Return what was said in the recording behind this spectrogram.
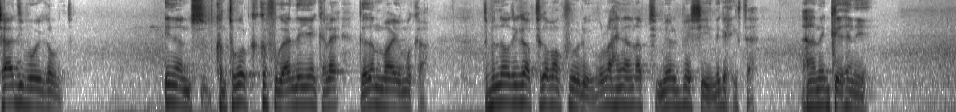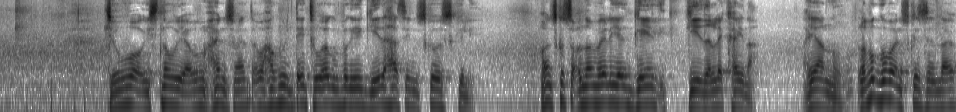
jaadiba way iga luntay. Inaan kontagoolka ka fogaanay iyan kale gadan maayo markaa. Dabadna odayga baan ku yidhi wallahi inaan abti meel meeshay naga xigtaa aanan garanayn jawaabo isna u yaabo maxaynu samaynta waxaan ku yidhi daynta waagu bagaya geedahaasaynu iska hoosgeli waan iska socnoo meel iyo geeda le kayna. Ayaanu laba goobaanu iska sinaayo.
